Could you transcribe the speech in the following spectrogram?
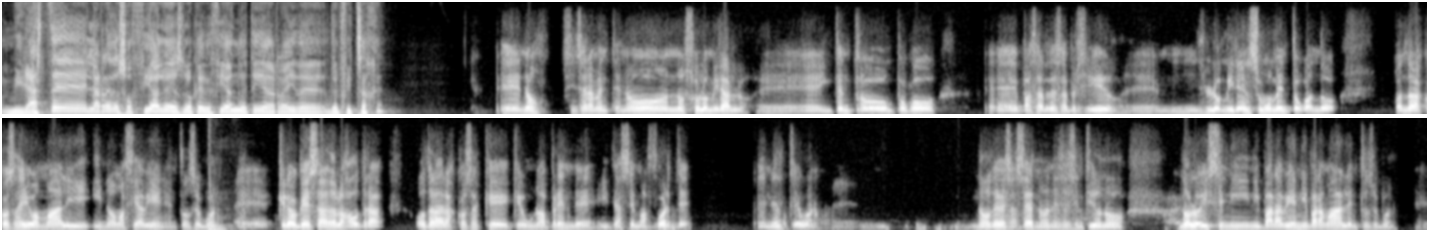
¿miraste en las redes sociales lo que decían de ti a raíz del fichaje? no, sinceramente, no, no suelo mirarlo. intento un poco pasar desapercibido. lo miré en su momento cuando, cuando las cosas iban mal y, no me hacía bien. Entonces, bueno, mm. eh, creo que esa es las otras, otra de las cosas que, uno aprende y te hace más fuerte, en el que, bueno, eh, no debes hacer, ¿no? En ese sentido no, no lo hice ni, ni para bien ni para mal. Entonces, bueno, eh,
